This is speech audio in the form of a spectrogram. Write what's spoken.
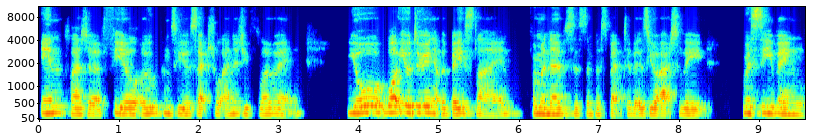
in pleasure, feel open to your sexual energy flowing, you're what you're doing at the baseline from a nervous system perspective is you're actually receiving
